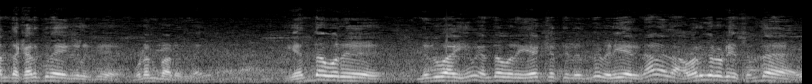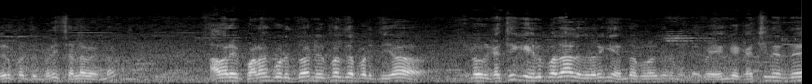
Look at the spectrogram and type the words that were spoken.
அந்த கருத்தில் எங்களுக்கு உடன்பாடு இல்லை. எந்த ஒரு நிர்வாகியும் எந்த ஒரு இயக்கத்திலிருந்து வெளியேறினால் அது அவர்களுடைய சொந்த விருப்பத்தின்படி செல்ல வேண்டும். அவரை பணம் கொடுத்தோ நிர்பந்தப்படுத்தியோ இன்னொரு கட்சிக்கு இழுப்பதால் இது வரைக்கும் எந்த பிரயோஜனமும் இல்லை. இப்போ எங்கள் கட்சியிலிருந்து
